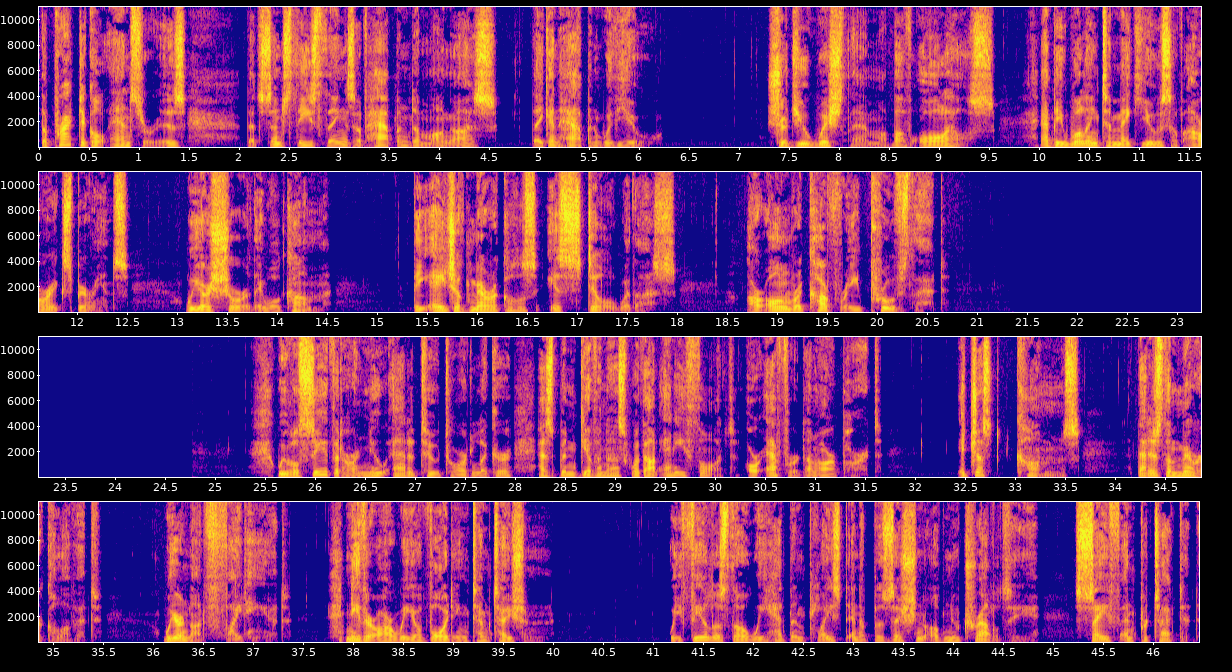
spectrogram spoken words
The practical answer is that since these things have happened among us, they can happen with you. Should you wish them above all else and be willing to make use of our experience, we are sure they will come. The age of miracles is still with us. Our own recovery proves that. We will see that our new attitude toward liquor has been given us without any thought or effort on our part. It just comes. That is the miracle of it. We are not fighting it. Neither are we avoiding temptation. We feel as though we had been placed in a position of neutrality, safe and protected,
